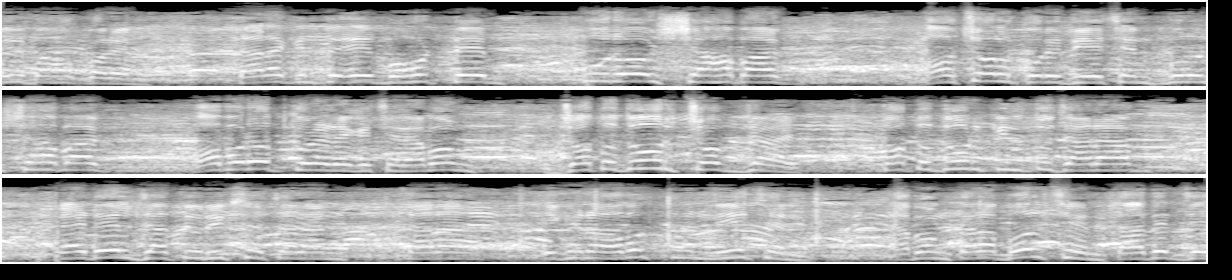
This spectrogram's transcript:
নির্বাহ করেন। তারা কিন্তু এই মুহূর্তে পুরো শাহবাগ অচল করে দিয়েছেন, পুরো শাহবাগ অবরোধ করে রেখেছেন এবং যত দূর চোখ যায় তত দূর কিন্তু যারা প্যাডেল জাতীয় রিক্সা চালান, তারা এখানে অবস্থান নিয়েছেন এবং তারা বলছেন, তাদের যে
